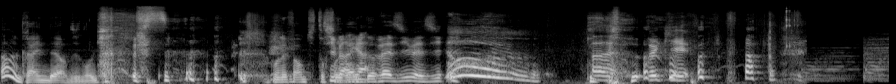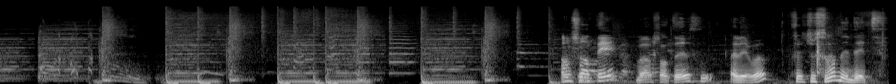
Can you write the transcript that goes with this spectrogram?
Oh, Grinder, dis donc. On a fait un petit tour Tu sur vas Grinder. vas-y, vas-y. Oh Ah, ok. Enchanté. Bah, enchanté aussi. Allez, ouais. Fais-tu souvent des dates?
